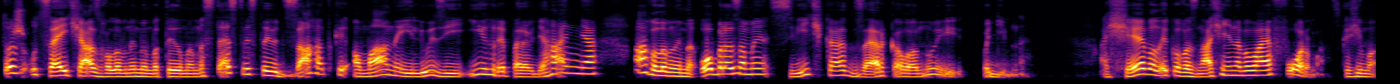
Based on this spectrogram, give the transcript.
Тож у цей час головними мотивами мистецтва стають загадки, омани, ілюзії, ігри, перевдягання, а головними образами свічка, дзеркало, ну і подібне. А ще великого значення набуває форма. Скажімо,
